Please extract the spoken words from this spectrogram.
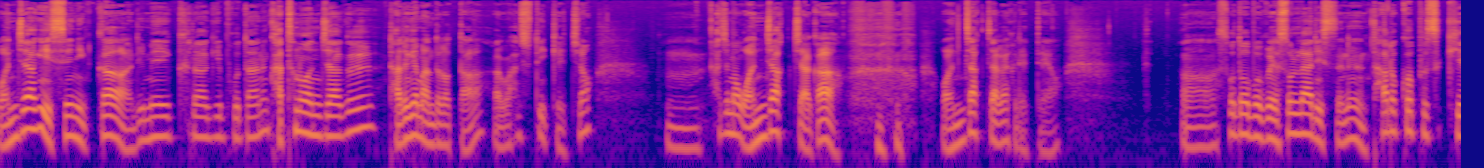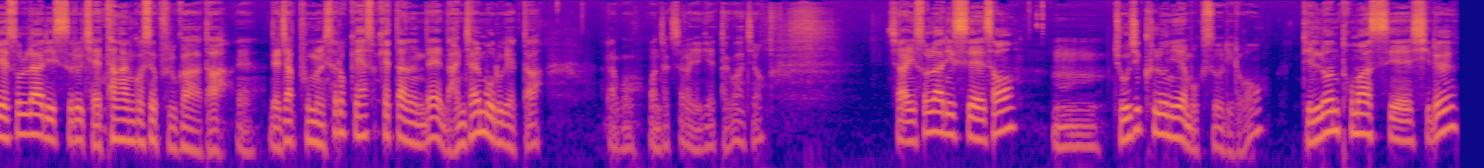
원작이 있으니까 리메이크라기보다는 같은 원작을 다르게 만들었다라고 할 수도 있겠죠. 음, 하지만 원작자가 원작자가 그랬대요. 어, 소더버그의 솔라리스는 타르코프스키의 솔라리스를 재탕한 것에 불과하다. 예, 내 작품을 새롭게 해석했다는데 난 잘 모르겠다라고 원작자가 얘기했다고 하죠. 자, 이 솔라리스에서 음, 조지 클루니의 목소리로 딜런 토마스의 시를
